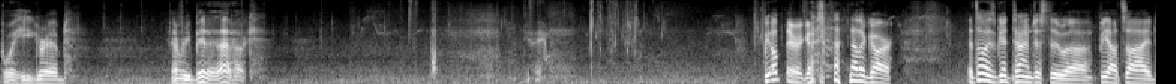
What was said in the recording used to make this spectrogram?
Boy, he grabbed every bit of that hook. Be up there it goes. Another gar. It's always a good time just to uh, be outside.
